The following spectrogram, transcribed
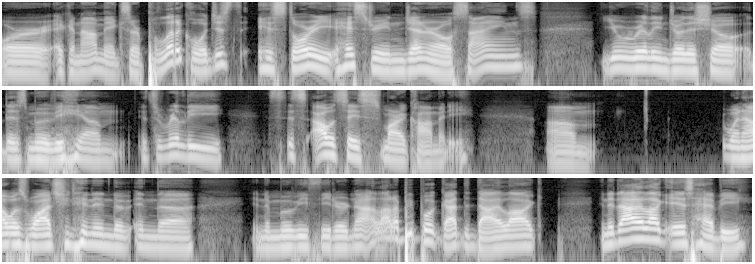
or economics or political, just history, history in general, science. You really enjoy this show, this movie. Um, it's really, it's, it's I would say smart comedy. Um, when I was watching it in the in the in the movie theater, not a lot of people got the dialogue, and the dialogue is heavy.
